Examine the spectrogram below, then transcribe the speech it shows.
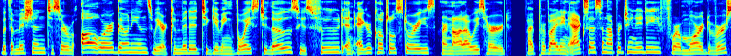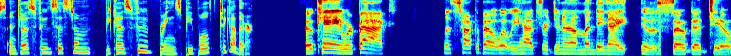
With a mission to serve all Oregonians, we are committed to giving voice to those whose food and agricultural stories are not always heard. By providing access and opportunity for a more diverse and just food system, because food brings people together. Okay, we're back. Let's talk about what we had for dinner on Monday night. It was so good too.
